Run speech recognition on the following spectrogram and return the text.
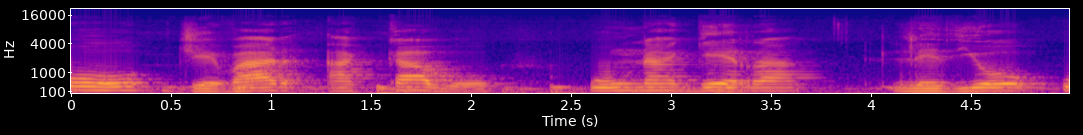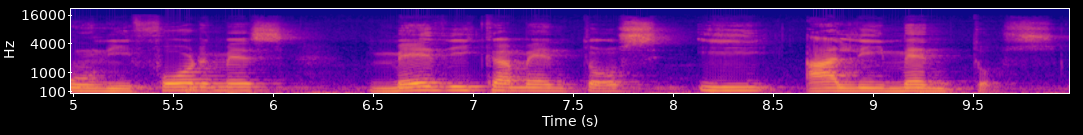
o llevar a cabo una guerra le dio uniformes, medicamentos y alimentos.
